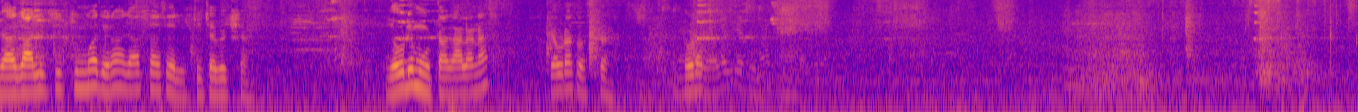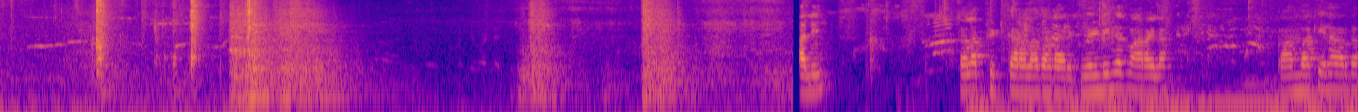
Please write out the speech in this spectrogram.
या जालीची किंमत आहे ना जास्त असेल तिच्यापेक्षा. एवढी मोठा गाला ना तेवढा स्वस्त. एवढा आली. चला फिट करायला आता डायरेक्ट वेल्डिंगच मारायला. काम बाकी ना अर्धा.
